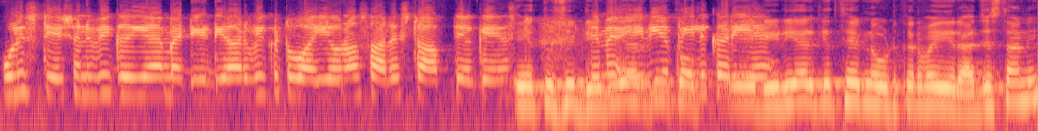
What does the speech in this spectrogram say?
ਪੁਲਿਸ ਸਟੇਸ਼ਨ ਵੀ ਗਈ ਹੈ ਮੈਂ ਡੀਡੀਆਰ ਵੀ ਕਟਵਾਈ ਹੈ ਉਹਨਾਂ ਸਾਰੇ ਸਟਾਫ ਦੇ ਅਗੇਂਸਟ ਇਹ ਤੁਸੀਂ ਤੇ ਮੈਂ ਇਹ ਵੀ ਅਪੀਲ ਕਰੀ ਹੈ। ਡੀਡੀਆਰ ਕਿੱਥੇ ਨੋਟ ਕਰਵਾਈ? Rajasthani?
